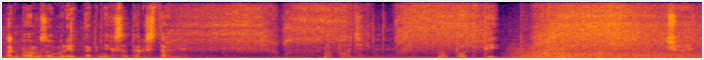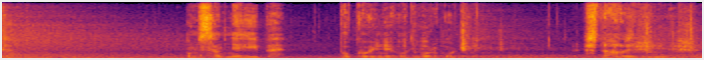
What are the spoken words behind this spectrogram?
Ak mám zomrieť, tak nech sa tak stane. No poď. No poď ty. Čo je to? On sa nehýbe. Pokojne otvor oči. Stále žiješ.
